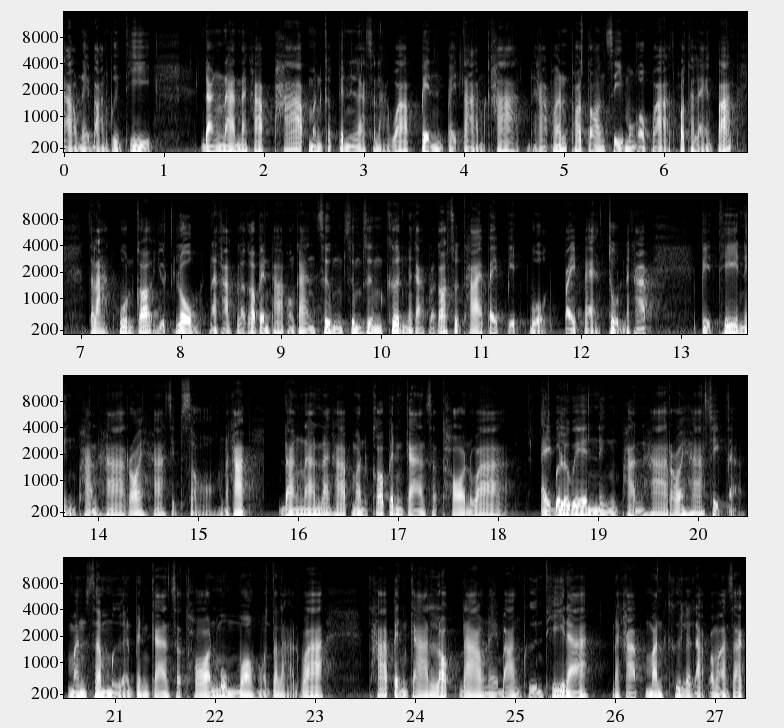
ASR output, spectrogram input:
ดาวน์ในบางพื้นที่ ดังนั้นนะครับ ภาพมันก็เป็นลักษณะว่าเป็นไปตามคาดนะครับเพราะฉะนั้นพอตอน4ี่โมงกว่าพอแถลงปั๊บตลาดหุ้นก็หยุดลงนะครับแล้วก็เป็นภาพของการซึมซึมซึมขึ้นนะครับแล้วก็สุดท้ายไปปิดบวกไป 8 จุดนะครับ ปิดที่ 1,552 นะครับ ดังนั้นนะครับมันก็เป็นการสะท้อนว่าไอ้บริเวณ 1,550น่ะมันเสมือนเป็นการสะท้อนมุมมองของตลาดว่า ถ้าเป็นการล็อกดาวน์ในบางพื้นที่นะนะครับมันคือระดับประมาณสัก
